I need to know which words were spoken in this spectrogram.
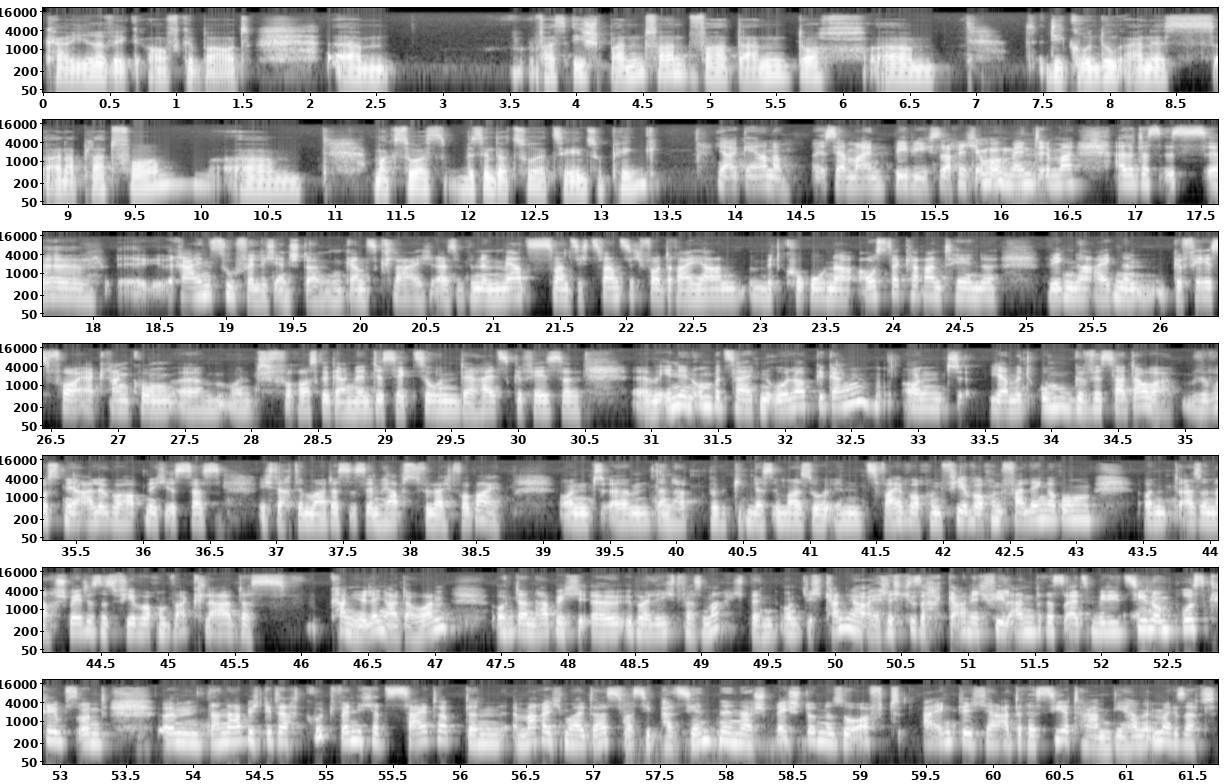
Karriereweg aufgebaut. Ähm, was ich spannend fand, war dann doch ähm, die Gründung eines einer Plattform. Ähm, magst du was ein bisschen dazu erzählen zu Pink? Ja, gerne. Ist ja mein Baby, sage ich im Moment immer. Also das ist äh, rein zufällig entstanden, ganz klar. Ich also bin im März 2020 vor drei Jahren mit Corona aus der Quarantäne wegen einer eigenen Gefäßvorerkrankung ähm, und vorausgegangenen Dissektionen der Halsgefäße äh, in den unbezahlten Urlaub gegangen und ja mit ungewisser Dauer. Wir wussten ja alle überhaupt nicht, ist das, ich dachte mal, das ist im Herbst vielleicht vorbei. Und ähm, dann hat, ging das immer so in zwei Wochen, vier Wochen Verlängerung und also nach spätestens vier Wochen war klar, das kann hier länger dauern. Und dann habe ich äh, überlegt, was mache ich denn? Und ich kann ja ehrlich gesagt gar nicht viel anderes als Medizin und Brustkrebs. Und ähm, dann habe ich gedacht, gut, wenn ich jetzt Zeit habe, dann mache ich mal das, was die Patienten in der Sprechstunde so oft eigentlich ja adressiert haben. Die haben immer gesagt,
